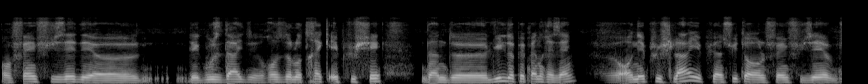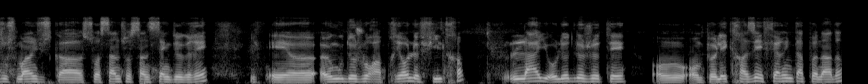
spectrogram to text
on fait infuser des, euh, gousses d'ail de rose de Lautrec épluchées dans de l'huile de pépins de raisin. Euh, on épluche l'ail et puis ensuite on le fait infuser doucement jusqu'à 60-65 degrés. Et un ou deux jours après, on le filtre. L'ail, au lieu de le jeter, on, peut l'écraser et faire une tapenade.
